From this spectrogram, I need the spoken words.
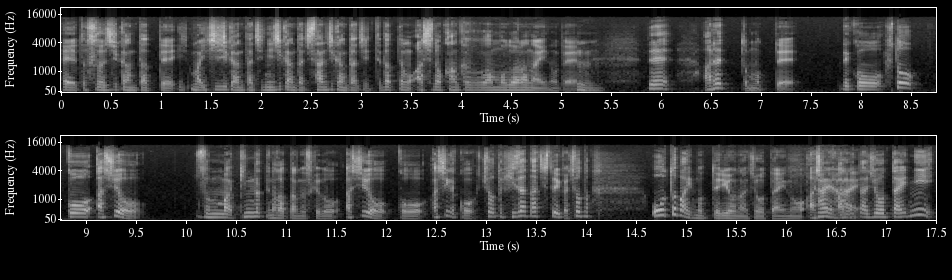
えー、と数時間経って、まあ、1時間経ち2時間経ち3時間経ちってだっても足の感覚が戻らないので、うんであれ？と思って。でこうふとこう足をそのまあ気になってなかったんですけど足をこう足がこうちょうど膝立ちというかちょうどオートバイに乗ってるような状態の足を上げた状態に、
